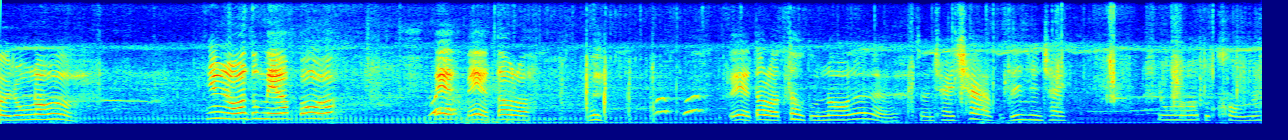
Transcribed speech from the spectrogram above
ยตรงน้องยังไงวะตัวแม่ป้องเหรอเป๊ะเป๊ะเต้าเหรอเฮ้เป๊ะเต้าเหรอเต้าตัวนอแล้วจนชายชากูได้ยินชาย น้องน้อตุกของนะ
